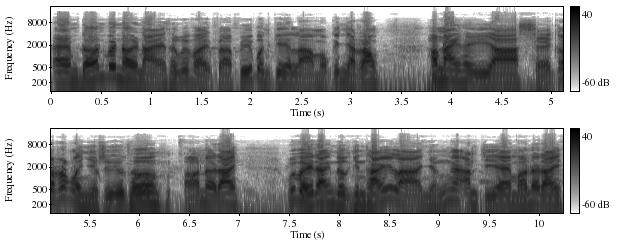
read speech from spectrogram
Em đến với nơi này thưa quý vị và phía bên kia là một cái nhà rông hôm nay thì à, sẽ có rất là nhiều sự yêu thương ở nơi đây. Quý vị đang được nhìn thấy là những anh chị em ở nơi đây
